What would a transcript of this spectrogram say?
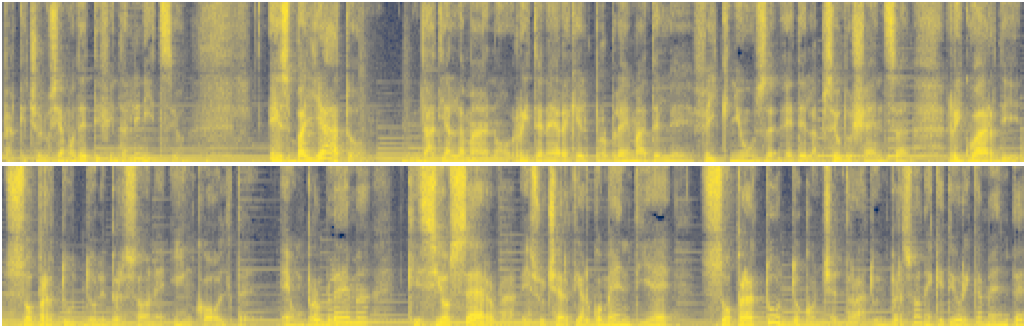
Perché ce lo siamo detti fin dall'inizio. È sbagliato, dati alla mano, ritenere che il problema delle fake news e della pseudoscienza riguardi soprattutto le persone incolte. È un problema che si osserva e su certi argomenti è soprattutto concentrato in persone che teoricamente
